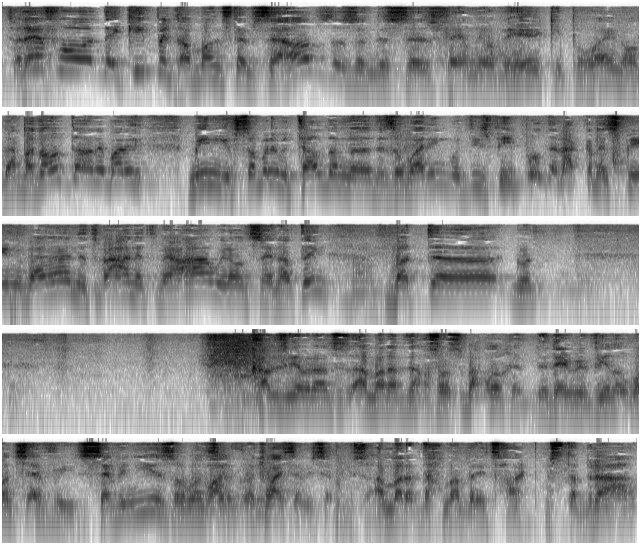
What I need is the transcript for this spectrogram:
So therefore, they keep it amongst themselves. Listen, this is family over here, keep away and all that. But don't tell anybody. Meaning, if somebody would tell them uh, there's a wedding with these people, they're not going to scream about it. We don't say nothing. But, uh, good. Did they reveal it once every seven years or, once twice every, or twice every seven years? Amar Abd Rahman ben Mr. Mustabra,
